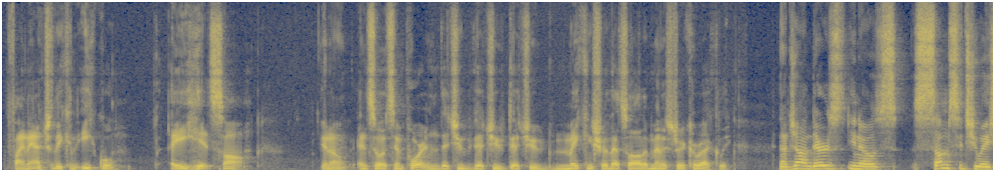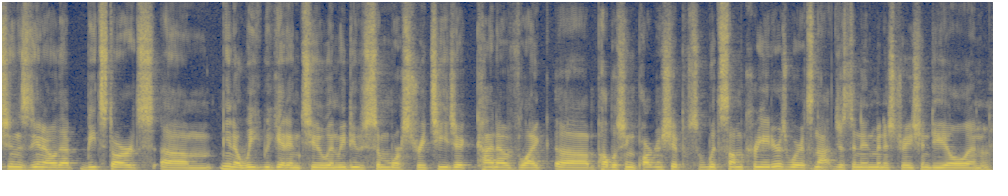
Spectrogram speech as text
financially can equal a hit song. You know, and so it's important that you that you that you making sure that's all administered correctly. Now, John, there's you know s- some situations you know that BeatStars um, you know we, we get into and we do some more strategic kind of like uh, publishing partnerships with some creators where it's not just an administration deal. And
